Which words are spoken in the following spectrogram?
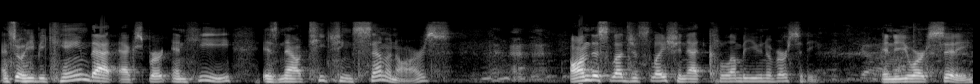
And so he became that expert, and he is now teaching seminars on this legislation at Columbia University in New York City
